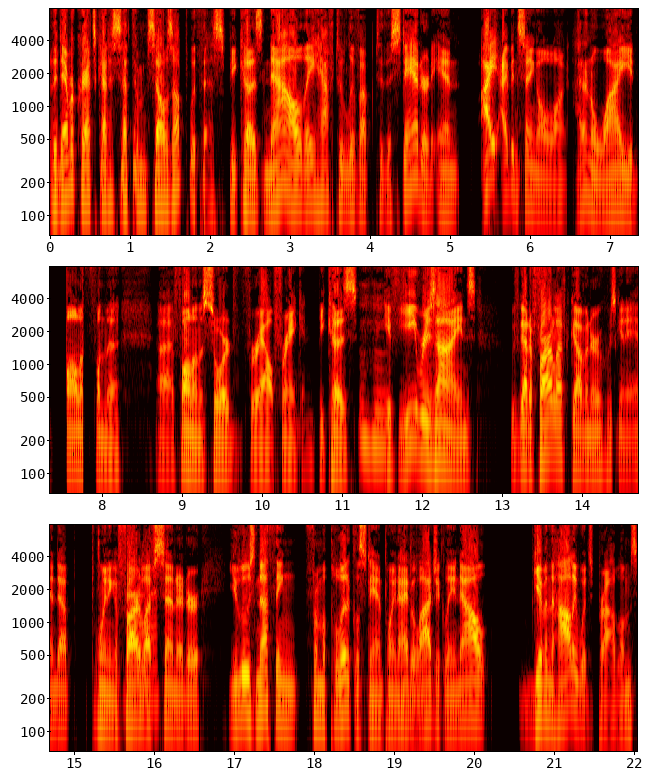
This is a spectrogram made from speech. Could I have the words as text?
the Democrats kind of set themselves up with this because now they have to live up to the standard. And I, I've been saying all along, I don't know why you'd fall on the uh, fall on the sword for Al Franken because Mhm. if he resigns, we've got a far left governor who's going to end up appointing a far left Yeah. senator. You lose nothing from a political standpoint, ideologically. And now, given the Hollywood's problems,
